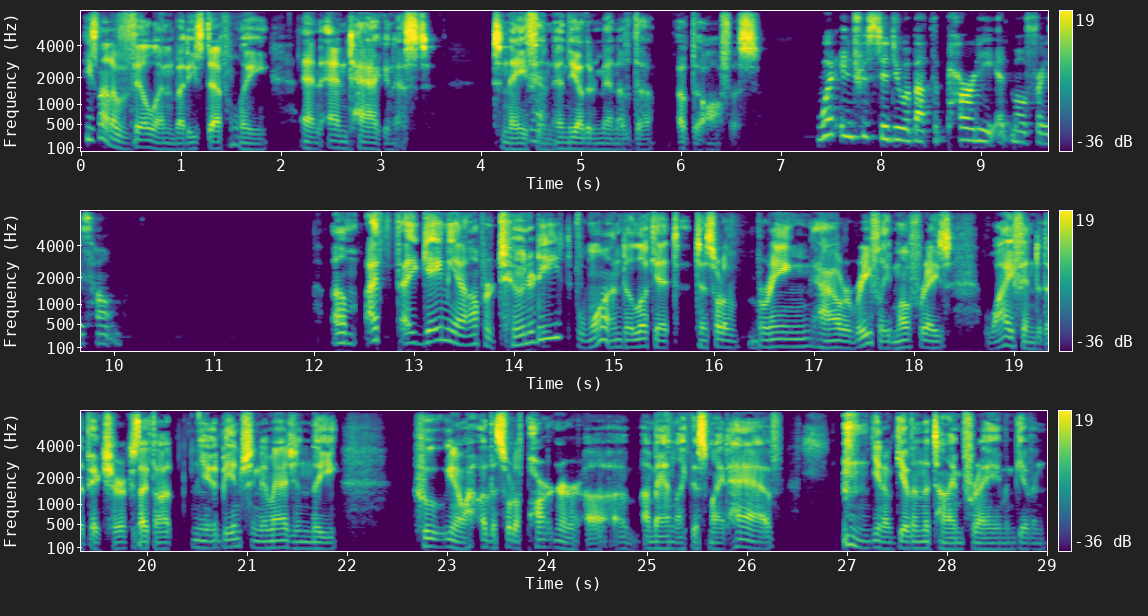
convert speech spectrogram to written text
he's not a villain, but he's definitely an antagonist to Nathan yeah. and the other men of the of the office. What interested you about the party at Maufrey's home? Um, I, I gave me an opportunity, one, to look at, to sort of bring, however briefly, Maufrey's wife into the picture, because I thought you know, it'd be interesting to imagine the, who, you know, the sort of partner uh, a man like this might have, you know, given the time frame and given,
